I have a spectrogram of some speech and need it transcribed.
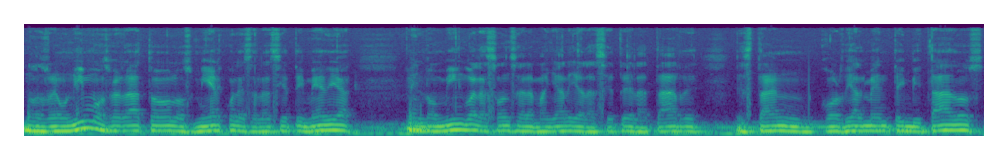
nos reunimos, ¿verdad? Todos los miércoles a las siete y media, el domingo a las 11 de la mañana y a las 7 de la tarde. Están cordialmente invitados.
